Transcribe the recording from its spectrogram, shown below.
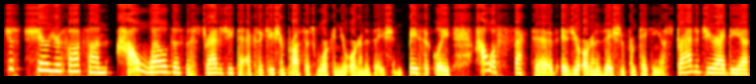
just share your thoughts on how well does the strategy to execution process work in your organization. Basically, how effective is your organization from taking a strategy or idea,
